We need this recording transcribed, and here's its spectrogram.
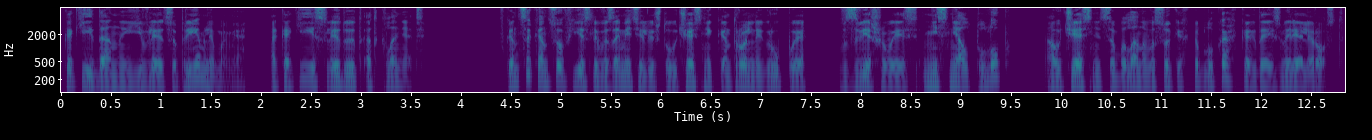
какие данные являются приемлемыми, а какие следует отклонять. В конце концов, если вы заметили, что участник контрольной группы, взвешиваясь, не снял тулуп, а участница была на высоких каблуках, когда измеряли рост,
